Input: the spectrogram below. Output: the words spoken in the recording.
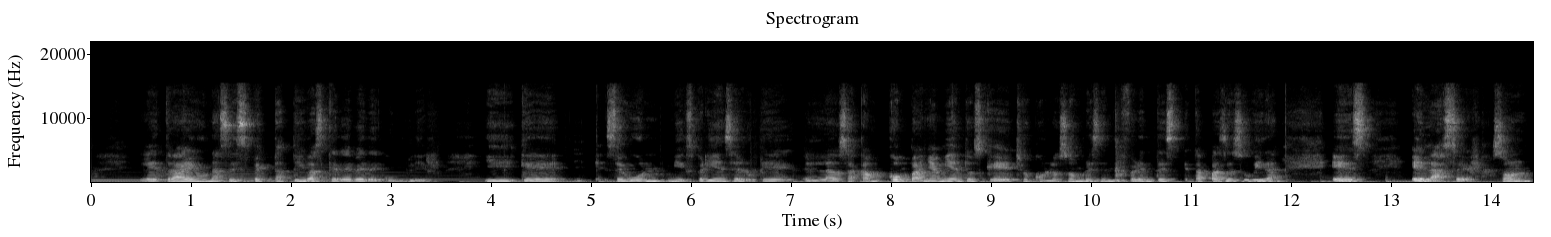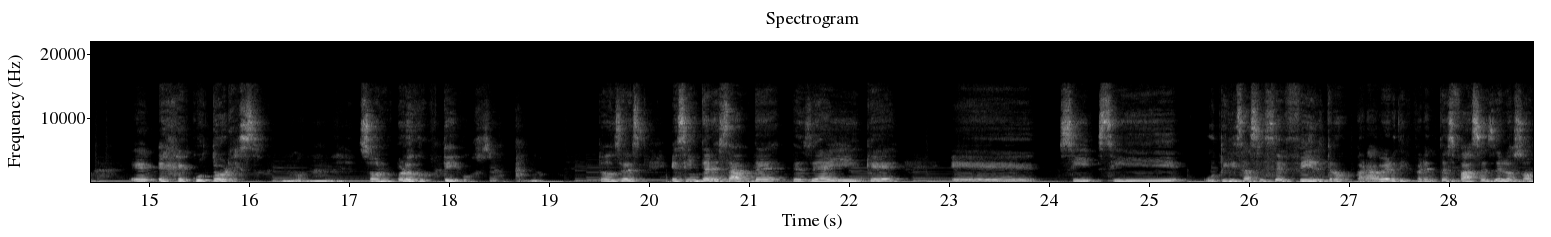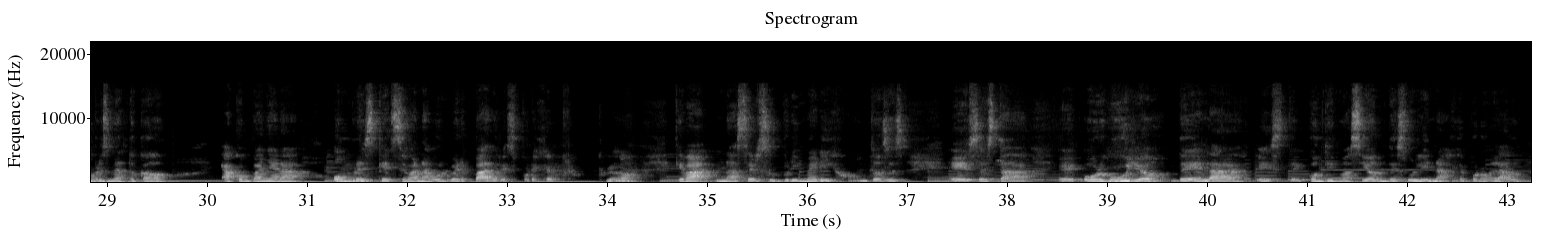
le trae unas expectativas que debe de cumplir y que según mi experiencia lo que en los acompañamientos que he hecho con los hombres en diferentes etapas de su vida es el hacer son eh, ejecutores son productivos entonces es interesante desde ahí que eh, si, si utilizas ese filtro para ver diferentes fases de los hombres me ha tocado acompañar a hombres que se van a volver padres, por ejemplo. Que va a nacer su primer hijo. Entonces, es este orgullo de la este, continuación de su linaje, por un lado,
